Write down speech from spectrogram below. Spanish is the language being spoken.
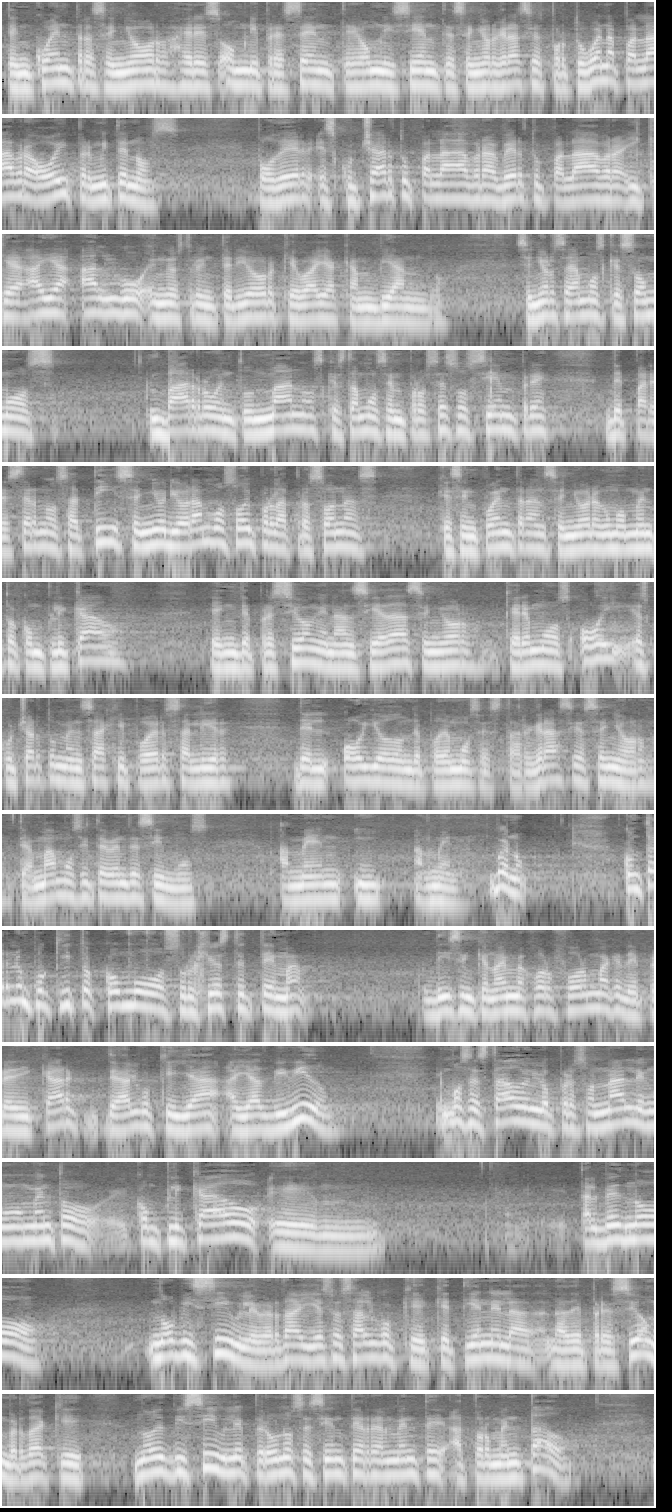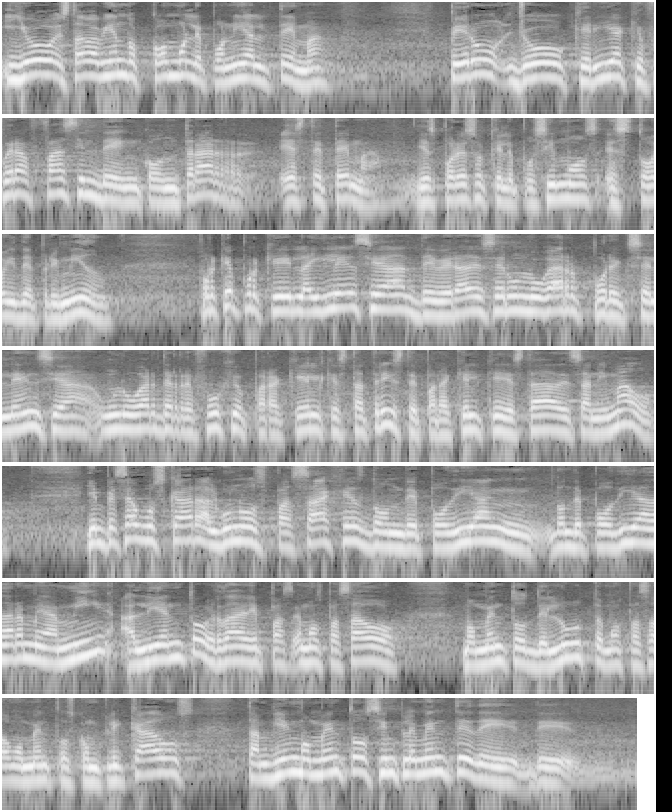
te encuentras, Señor, eres omnipresente, omnisciente, Señor, gracias por tu buena palabra. Hoy permítenos poder escuchar tu palabra, ver tu palabra y que haya algo en nuestro interior que vaya cambiando. Señor, sabemos que somos barro en tus manos, que estamos en proceso siempre de parecernos a ti, Señor, y oramos hoy por las personas que se encuentran, Señor, en un momento complicado en depresión, en ansiedad, Señor, queremos hoy escuchar tu mensaje y poder salir del hoyo donde podemos estar. Gracias, Señor, te amamos y te bendecimos. Amén y amén. Bueno, contarle un poquito cómo surgió este tema. Dicen que no hay mejor forma de predicar de algo que ya hayas vivido. Hemos estado en lo personal en un momento complicado, eh, tal vez no no visible, ¿verdad? Y eso es algo que, tiene la, la, depresión, ¿verdad? Que no es visible, pero uno se siente realmente atormentado. Y yo estaba viendo cómo le ponía el tema, pero yo quería que fuera fácil de encontrar este tema. Y es por eso que le pusimos estoy deprimido. ¿Por qué? Porque la iglesia deberá de ser un lugar por excelencia, un lugar de refugio para aquel que está triste, para aquel que está desanimado y empecé a buscar algunos pasajes donde podían, donde podía darme a mí aliento, ¿verdad? Hemos pasado momentos de luto, hemos pasado momentos complicados, también momentos simplemente de,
